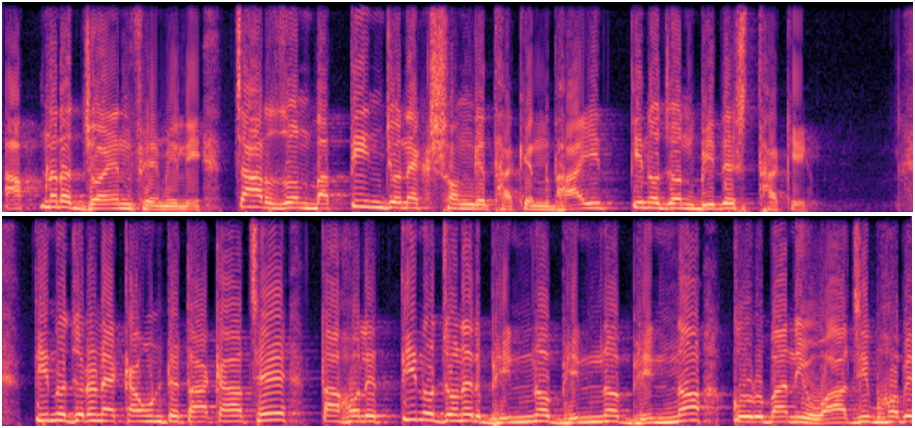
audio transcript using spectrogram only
আপনারা জয়েন্ট ফ্যামিলি, চারজন বা তিনজন একসঙ্গে থাকেন, ভাই, তিনজন বিদেশ থাকে। তিনজনের অ্যাকাউন্টে টাকা আছে, তাহলে তিনজনের ভিন্ন ভিন্ন ভিন্ন কোরবানি ওয়াজিব হবে,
